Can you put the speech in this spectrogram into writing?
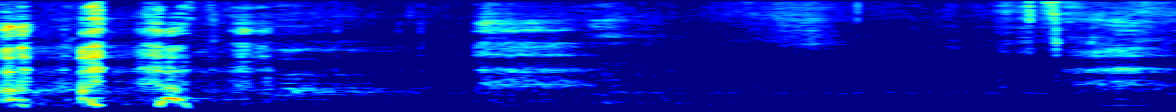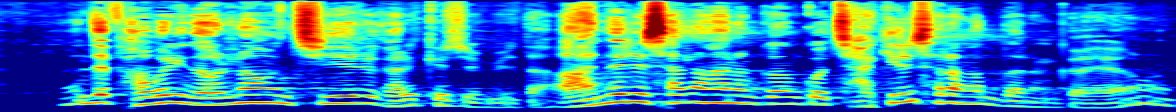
근데 바울이 놀라운 지혜를 가르쳐 줍니다. 아내를 사랑하는 건곧 자기를 사랑한다는 거예요.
